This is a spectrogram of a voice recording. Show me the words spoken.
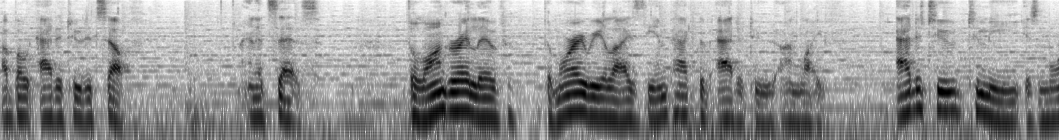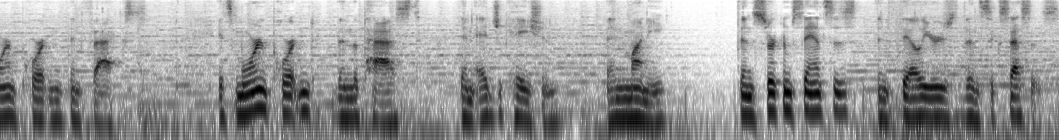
about attitude itself. And it says, The longer I live, the more I realize the impact of attitude on life. Attitude to me is more important than facts. It's more important than the past, than education, than money, than circumstances, than failures, than successes,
